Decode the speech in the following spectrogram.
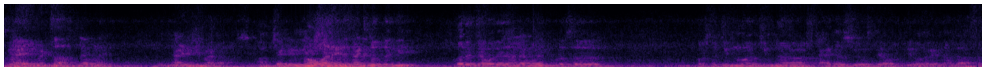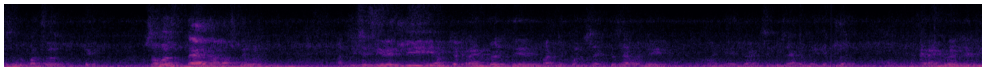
बिना हेल्मेटचा असल्यामुळे आयडेंटिफाय झाला आमच्या आव्हान याच्यासाठीच होतं की भर याच्यामध्ये झाल्यामुळे थोडंसं प्रश्नचिन्ह चिन्ह स्टॅडस व्यवस्थेवरती वगैरे झालं असं स्वरूपाचं एक समज तयार झाला असल्यामुळे. म्हणजे अतिशय सिरियसली आमच्या क्राईम ब्रांचने माझे पोलीस आयुक्त साहेबांनी मान्य जॉईंट सी पी साहेबांनी घेतलं. क्राईम ब्रांचने ती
